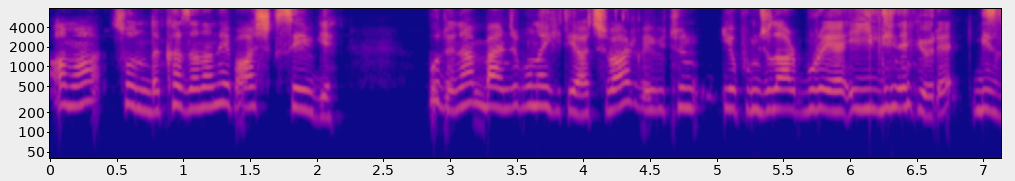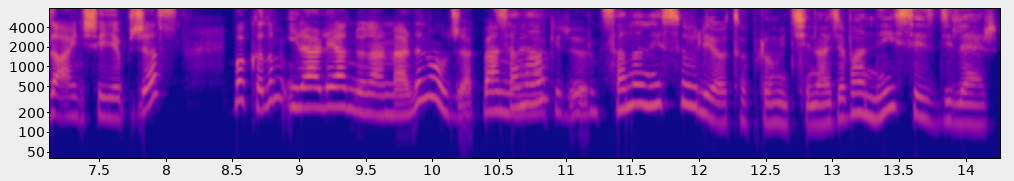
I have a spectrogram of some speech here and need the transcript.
ama sonunda kazanan hep aşk, sevgi. Bu dönem bence buna ihtiyaç var ve bütün yapımcılar buraya eğildiğine göre biz de aynı şeyi yapacağız. Bakalım ilerleyen dönemlerde ne olacak? Ben de Sana- merak ediyorum. sana ne söylüyor toplum için? Acaba neyi sezdiler?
